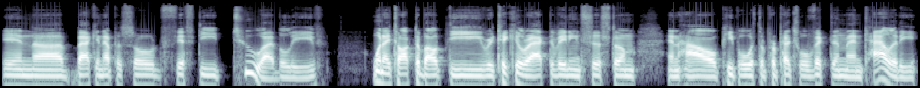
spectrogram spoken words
in uh, back in episode 52, I believe, when I talked about the reticular activating system and how people with the perpetual victim mentality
